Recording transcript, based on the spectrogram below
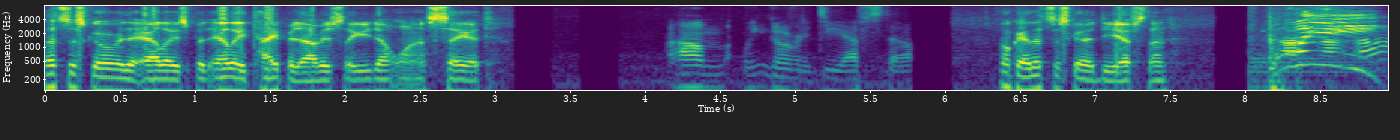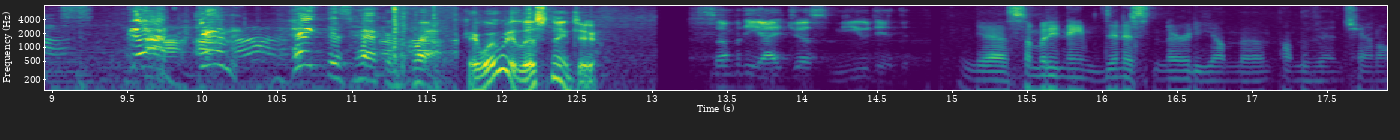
Let's just go over to LAs, but LA type it. Obviously, you don't want to say it. Um, we can go over to DF's though. Okay, let's just go to DFs then. Please! God damn it! Hate this hacking crap! Okay, what are we listening to? Somebody I just muted. Yeah, somebody named Dennis Nerdy on the on the vent channel.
